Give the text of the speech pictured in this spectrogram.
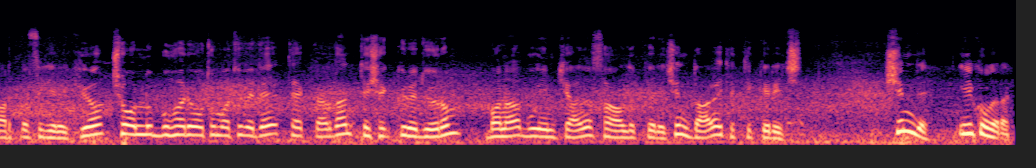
artması gerekiyor. Çorlu Buhari Otomotiv'e de tekrardan teşekkür ediyorum. Bana bu imkanı sağladıkları için, davet ettikleri için. Şimdi ilk olarak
